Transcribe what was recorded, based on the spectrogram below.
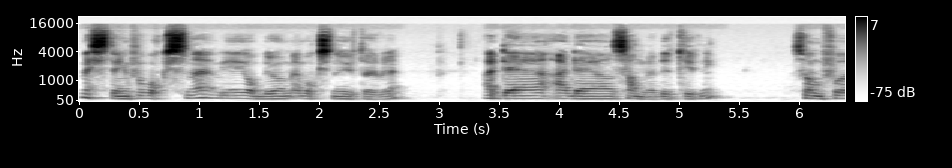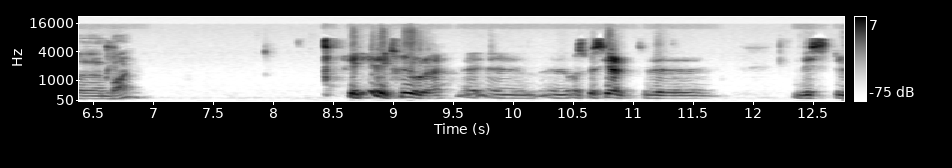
Mestring for voksne. Vi jobber jo med voksne utøvere. Er det, er det av samme betydning som for barn? Jeg, jeg tror det. Eh, og spesielt hvis du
